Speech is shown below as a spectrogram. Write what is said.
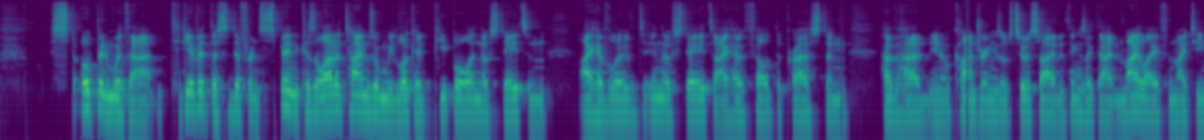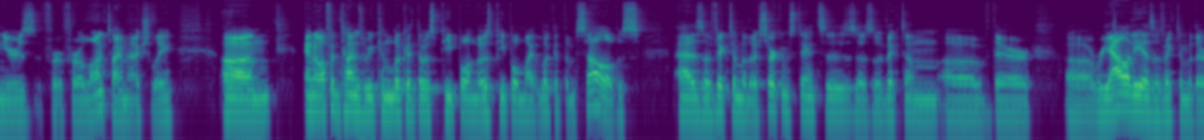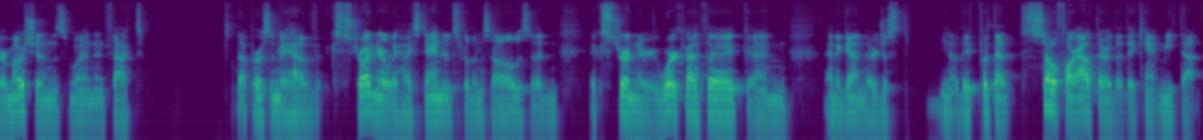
open with that to give it this different spin because a lot of times when we look at people in those states and I have lived in those states, I have felt depressed and have had, you know, conjurings of suicide and things like that in my life in my teen years for, for a long time, actually. Um, and oftentimes we can look at those people, and those people might look at themselves as a victim of their circumstances, as a victim of their uh, reality, as a victim of their emotions, when in fact, that person may have extraordinarily high standards for themselves and extraordinary work ethic and and again they're just you know they've put that so far out there that they can't meet that.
